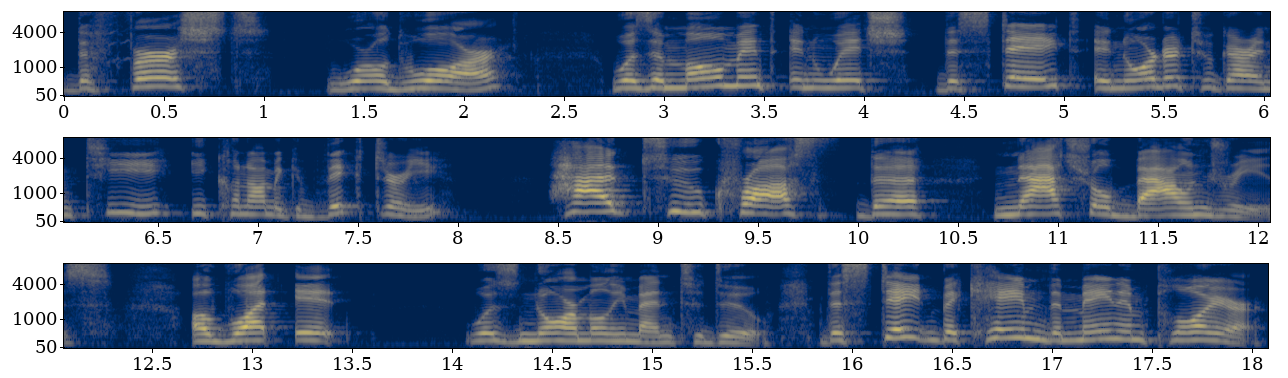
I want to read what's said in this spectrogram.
the first World War was a moment in which the state, in order to guarantee economic victory, had to cross the natural boundaries of what it was normally meant to do. The state became the main employer,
